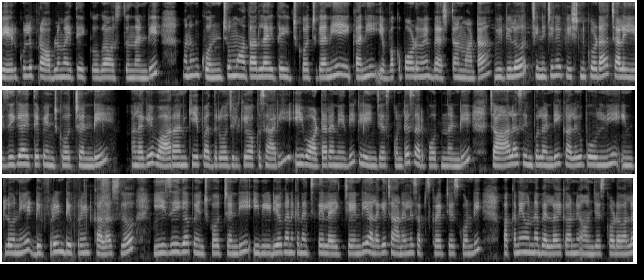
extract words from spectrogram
వేరుకులు ప్రాబ్లం అయితే ఎక్కువగా వస్తుందండి. మనం కొంచెం మోతాదులో అయితే ఇచ్చుకోవచ్చు కానీ కానీ ఇవ్వకపోవడమే బెస్ట్ అనమాట వీటిలో చిన్న చిన్న ఫిష్ని కూడా చాలా ఈజీగా అయితే పెంచుకోవచ్చండి. అలాగే వారానికి పది రోజులకి ఒకసారి ఈ వాటర్ అనేది క్లీన్ చేసుకుంటే సరిపోతుందండి. చాలా సింపుల్ అండి. కలువు పువ్వుల్ని ఇంట్లోనే డిఫరెంట్ డిఫరెంట్ కలర్స్లో ఈజీగా పెంచుకోవచ్చండి. ఈ వీడియో కనుక నచ్చితే లైక్ చేయండి. అలాగే ఛానల్ని సబ్స్క్రైబ్ చేసుకోండి. పక్కనే ఉన్న బెల్ ఐకాన్ని ఆన్ చేసుకోవడం వల్ల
